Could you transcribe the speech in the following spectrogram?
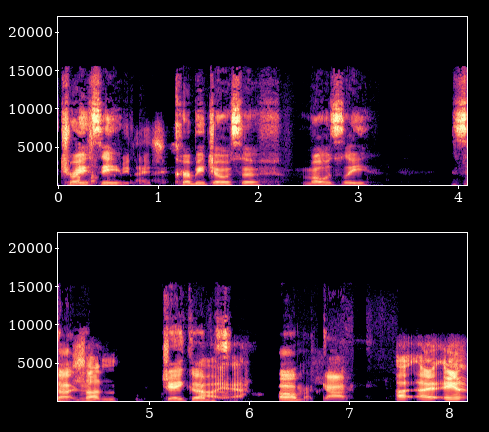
Tracy, nice. Kerby Joseph, Moseley, Sutton, Sutton, Jacobs? Oh yeah. Oh my god. Uh, I,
